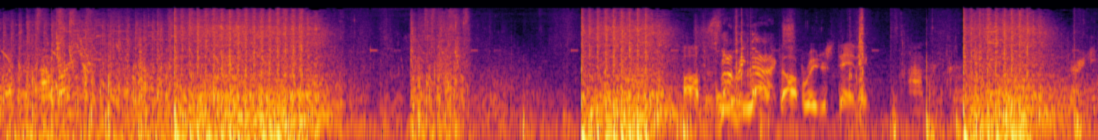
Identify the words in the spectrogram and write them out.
What's an armor? Op four Swapping last mags. Operator standing. Armor, bro. Journey.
